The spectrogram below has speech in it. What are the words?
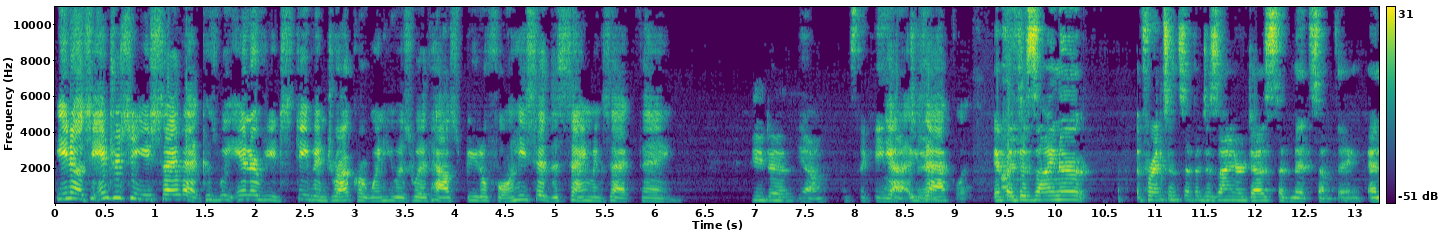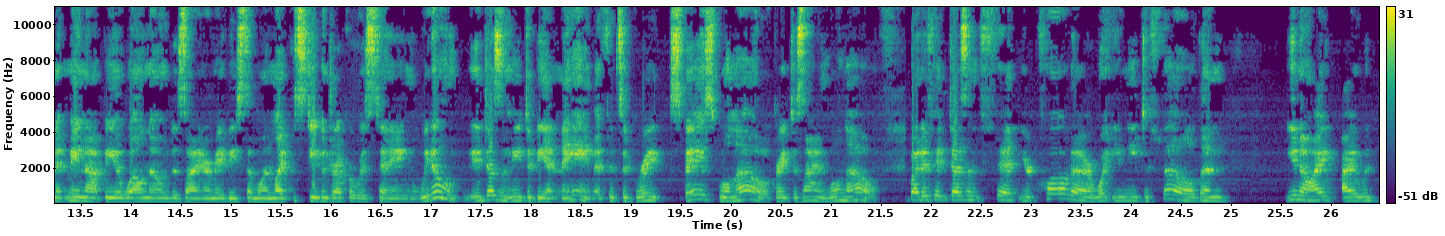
You know, it's interesting you say that because we interviewed Stephen Drucker when he was with House Beautiful, and he said the same exact thing he did. Yeah, I was thinking. Yeah, exactly. If a designer, for instance, if a designer does submit something, and it may not be a well-known designer, maybe someone like Stephen Drucker was saying, we don't. It doesn't need to be a name. If it's a great space, we'll know. Great design, we'll know. But if it doesn't fit your quota or what you need to fill, then you know, I I would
